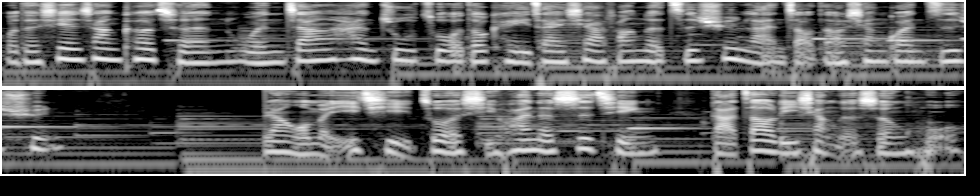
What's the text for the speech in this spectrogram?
我的线上课程、文章和著作都可以在下方的资讯栏找到相关资讯。让我们一起做喜欢的事情，打造理想的生活。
